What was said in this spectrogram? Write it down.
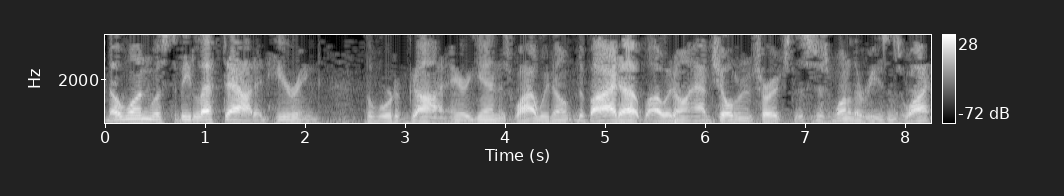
No one was to be left out in hearing the Word of God. Here again is why we don't divide up, why we don't have children in church. This is just one of the reasons why.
